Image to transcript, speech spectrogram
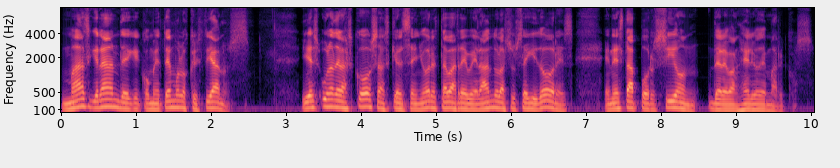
más grandes que cometemos los cristianos. Y es una de las cosas que el Señor estaba revelando a sus seguidores en esta porción del Evangelio de Marcos.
